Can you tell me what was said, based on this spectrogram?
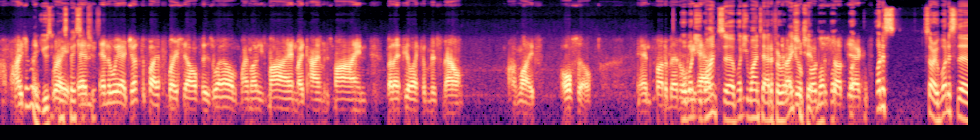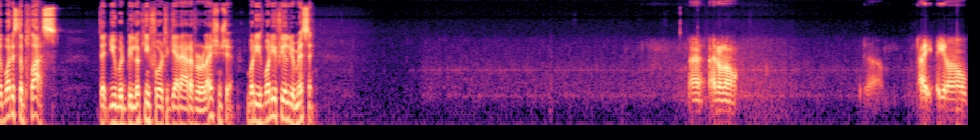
I, You've been using right, MySpace and and the way I justify it for myself is well, my money's mine, my time is mine, but I feel like I'm missing out on life also, and fundamentally, Well, what do you have- want? Uh, what do you want out of a relationship? What, what- what- what is? Sorry, what is the what is the plus that you would be looking for to get out of a relationship? What do you what do you feel you're missing? I, I don't know. Um, I you know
